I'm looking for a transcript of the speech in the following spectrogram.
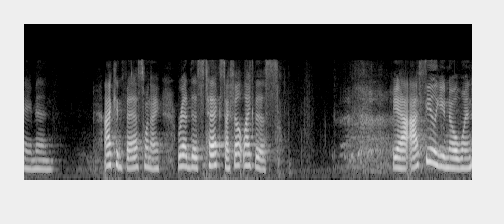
Amen. I confess, when I read this text, I felt like this. Yeah, I feel you, Nolan.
